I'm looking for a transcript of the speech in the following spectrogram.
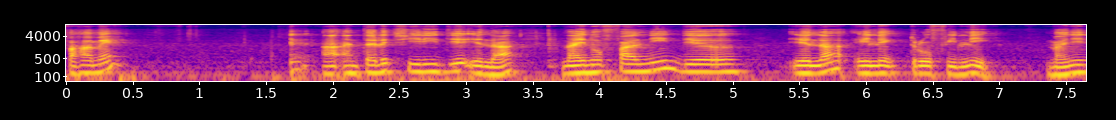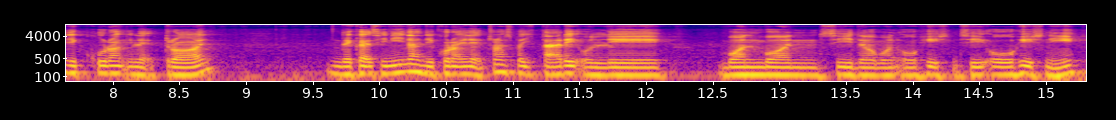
faham eh? Uh, antara ciri dia ialah linophile ni dia ialah elektrofilik. Maknanya dia kurang elektron. Dekat sini lah dia kurang elektron sebab ditarik oleh bond-bond C double bond OH, COH ni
